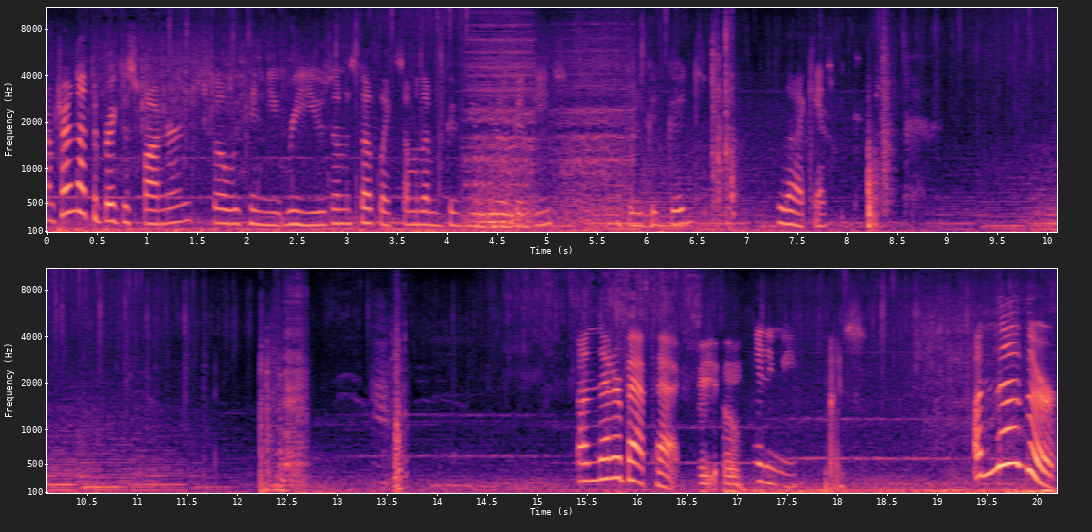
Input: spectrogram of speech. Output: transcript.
I'm trying not to break the spawners so we can reuse them and stuff. Like some of them give you really good bees, really good goods. No, I can't speak. Another backpack. Hey, um, Kidding me. nice. Another!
